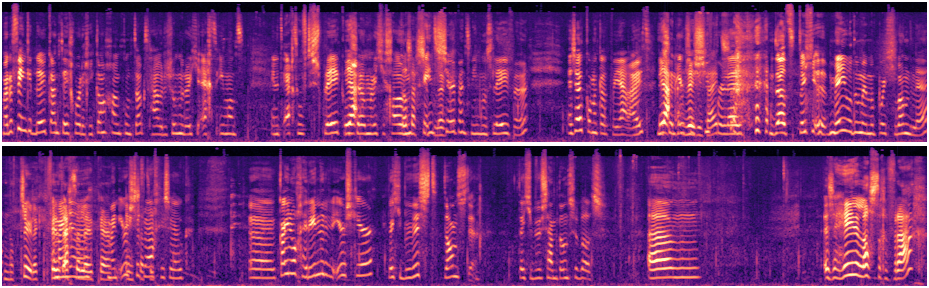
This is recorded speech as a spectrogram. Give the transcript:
Maar dat vind ik het leuk aan tegenwoordig. Je kan gewoon contact houden zonder dat je echt iemand in het echt hoeft te spreken ja, of zo. Maar dat je gewoon geïnteresseerd bent in iemands leven. En zo kom ik ook bij jou uit. Dus ja, dan eerst super leuk dat, dat je mee wil doen met mijn potje wandelen. Natuurlijk, ik vind mijn, het echt een leuke uh, Mijn eerste vraag is ook, kan je nog herinneren de eerste keer dat je bewust danste? Dat je bewust aan het dansen was? Um, is een hele lastige vraag.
